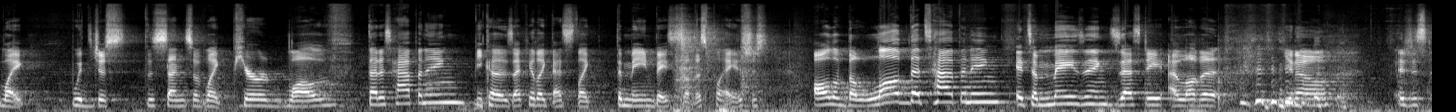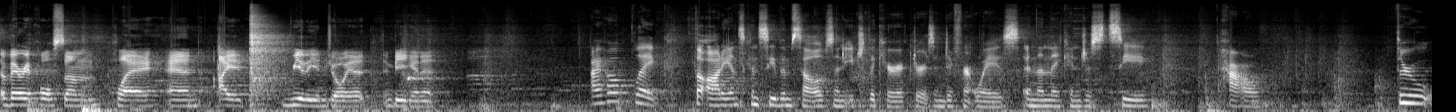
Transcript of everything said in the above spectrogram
like with just the sense of like pure love that is happening because I feel like that's like the main basis of this play. It's just all of the love that's happening. It's amazing, zesty. I love it. you know, it's just a very wholesome play, and I really enjoy it and being in it. I hope like the audience can see themselves in each of the characters in different ways, and then they can just see how, through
